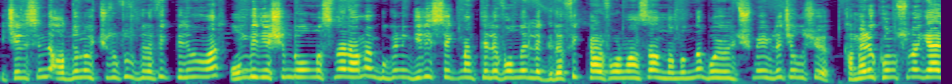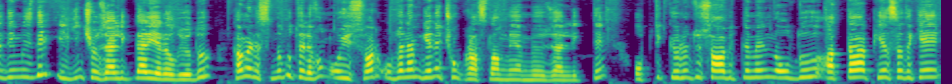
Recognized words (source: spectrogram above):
İçerisinde Adreno 330 grafik birimi var. 11 yaşında olmasına rağmen bugünün giriş segment telefonlarıyla grafik performansı anlamında boy ölçüşmeye bile çalışıyor. Kamera konusuna geldiğimizde ilginç özellikler yer alıyordu. Kamerasında bu telefon OIS var. O dönem gene çok rastlanmayan bir özellikti. Optik görüntü sabitlemenin olduğu hatta piyasadaki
